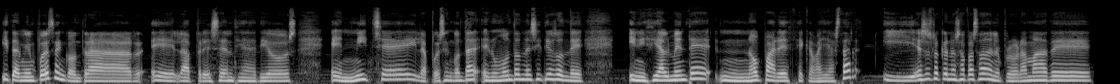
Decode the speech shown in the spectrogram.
y también puedes encontrar eh, la presencia de Dios en Nietzsche y la puedes encontrar en un montón de sitios donde inicialmente no parece que vaya a estar. Y eso es lo que nos ha pasado en el programa de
